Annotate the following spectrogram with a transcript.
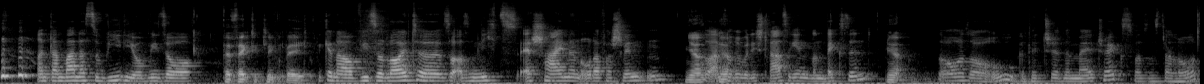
Und dann war das so Video, wie so, Perfekte Clickbait. genau, wie so Leute so aus dem Nichts erscheinen oder verschwinden. Ja, so einfach ja. über die Straße gehen und dann weg sind. Ja. So, so, uh, Glitch in the Matrix, was ist da los?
